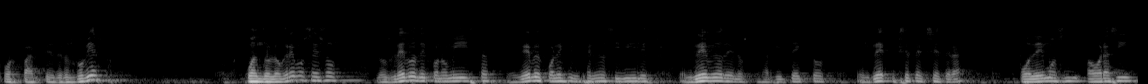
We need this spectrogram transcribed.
por parte de los gobiernos. Cuando logremos esos, los gremios de economistas, el gremio de colegios de ingenieros civiles, el gremio de los arquitectos, etcétera, etcétera, podemos ahora sí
